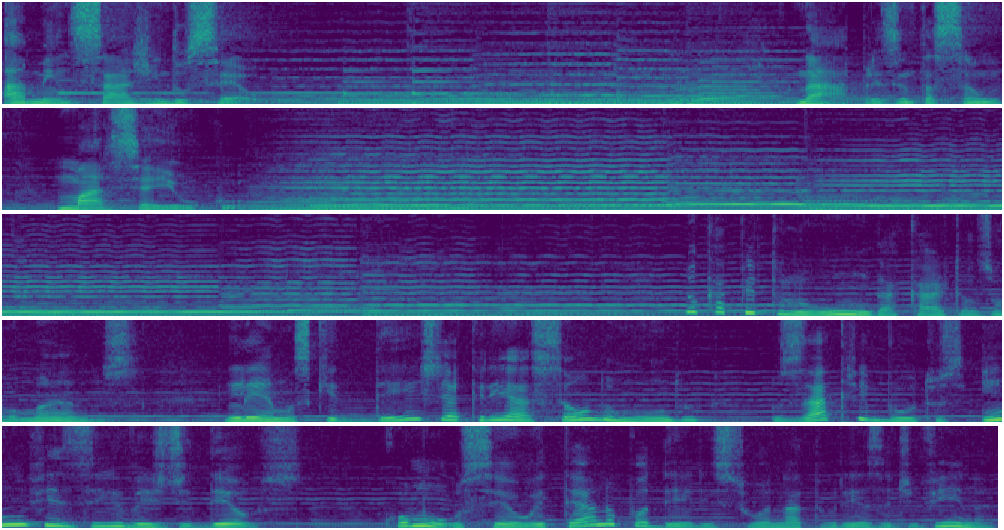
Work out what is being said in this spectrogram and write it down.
A Mensagem do Céu. Na apresentação, Márcia Euco. No capítulo 1 da carta aos Romanos, lemos que desde a criação do mundo, os atributos invisíveis de Deus, como o seu eterno poder e sua natureza divina,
